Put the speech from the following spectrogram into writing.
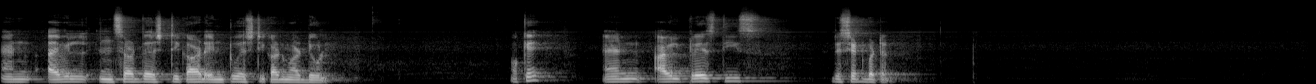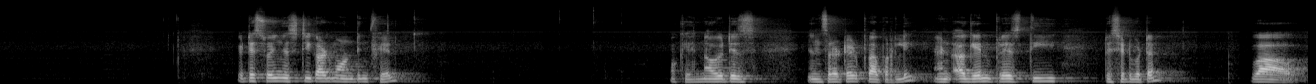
and I will insert the SD card into SD card module. Okay. And I will press this reset button it is showing SD card mounting fail. Okay now it is inserted properly. And again press the reset button. Wow.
